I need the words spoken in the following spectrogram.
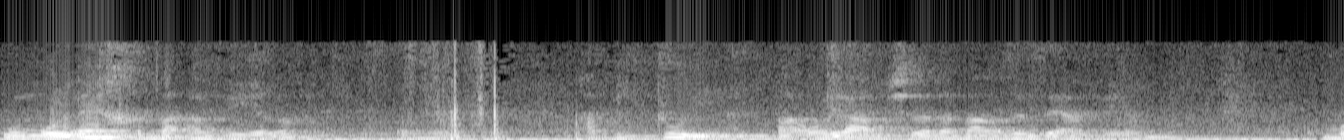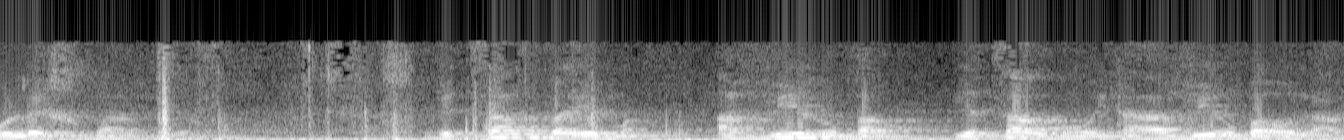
הוא מולך באוויר, הביטוי בעולם של הדבר הזה זה אוויר, מולך באוויר, וצר בהם אוויר, יצר בו את האוויר בעולם,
